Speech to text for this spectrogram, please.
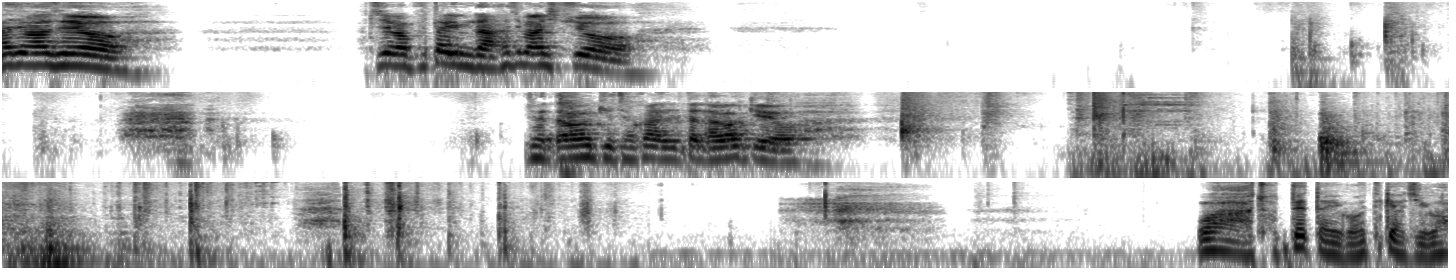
하지 마세요. 제발 부탁입니다. 하지 마십시오. 자, 나갈게요. 잠깐 일단 나갈게요. 와, 좆됐다. 이거 어떻게 하지, 이거?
